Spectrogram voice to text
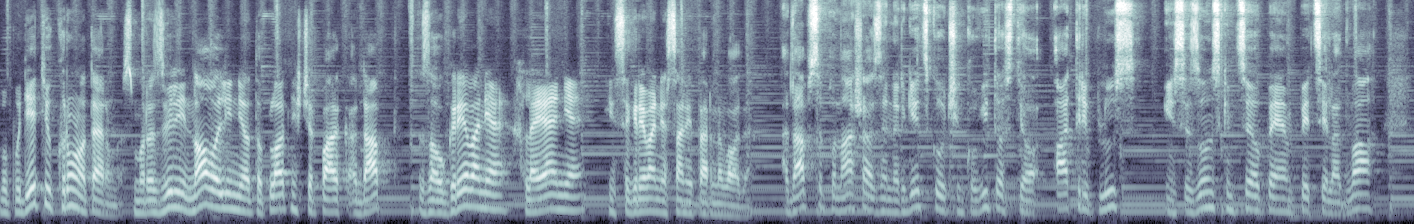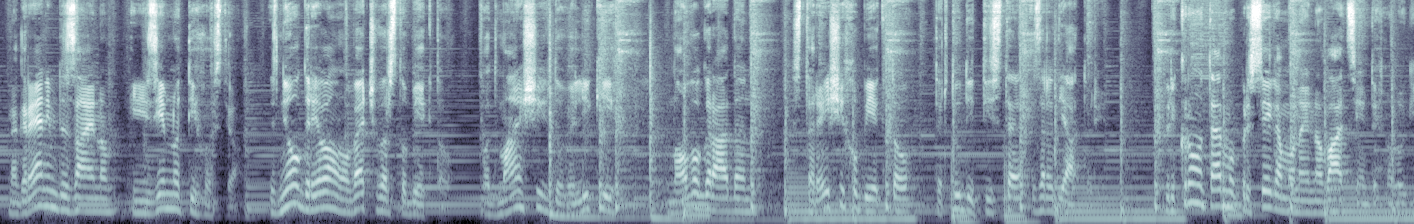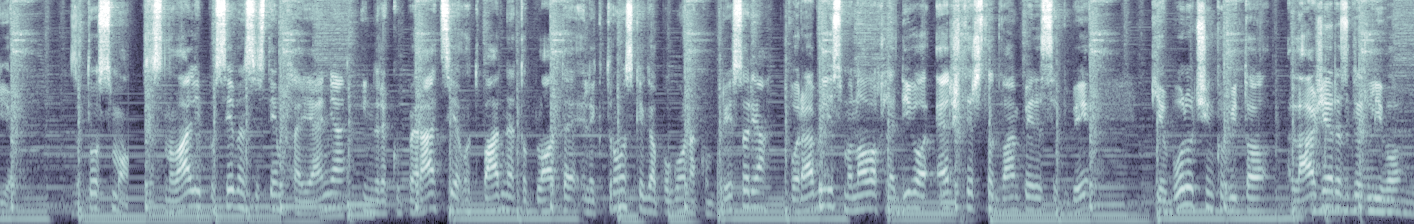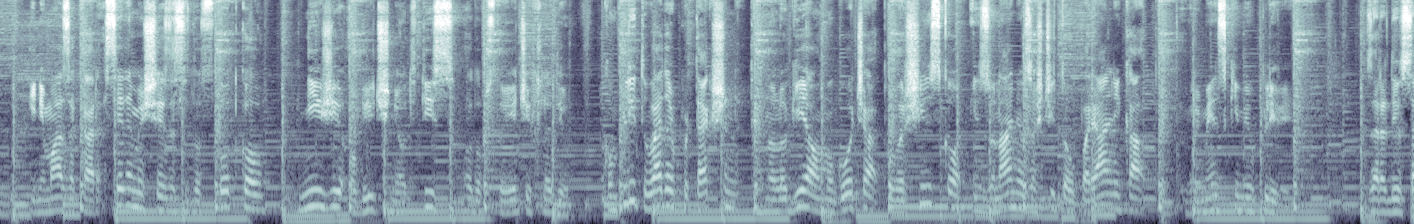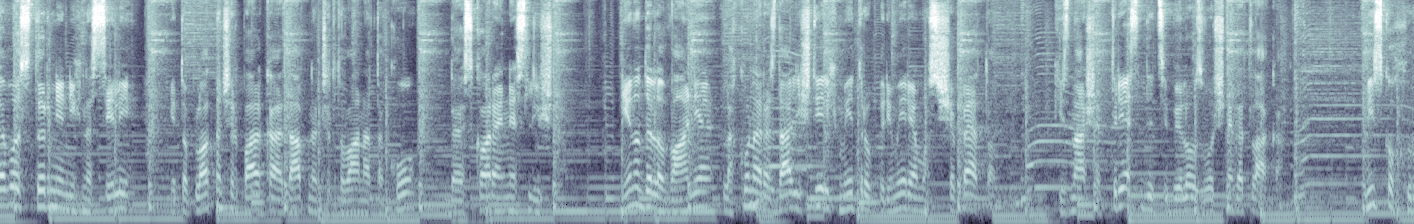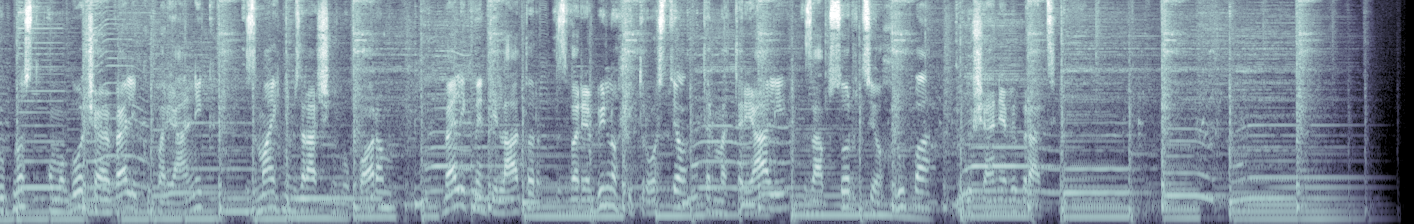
V podjetju Kronoterm smo razvili novo linijo toplotnih črpalk Adapt za ogrevanje, hlajenje in segrevanje sanitarne vode. Adapt se ponaša z energetsko učinkovitostjo A3 in sezonskim COP-jem 5,2, nagrajenim dizajnom in izjemno tihostjo. Z njo ogrevamo več vrst objektov, od manjših do velikih, novogradenj, starejših objektov ter tudi tiste z radiatorji. Pri Kronotermu prisegamo na inovacije in tehnologijo. Zato smo zasnovali poseben sistem hlajenja in rekuperacije odpadne toplote elektronskega pogona kompresorja. Uporabili smo novo hladivo R452B, ki je bolj učinkovito, lažje razgradljivo in ima za kar 67 odstotkov nižji oglični odtis od obstoječih hladiv. Complete Weather Protection tehnologija omogoča površinsko in zunanjo zaščito uparjalnika pred vremenskimi vplivi. Zaradi vse bolj strnjenih naselij je toplotna črpalka Adapt načrtovana tako, da je skoraj neslišna. Njeno delovanje lahko na razdalji 4 metrov primerjamo s šepetom, ki znaša 30 decibelov zvočnega tlaka. Nizko hrupnost omogočajo velik uparjalnik z majhnim zračnim uporom, velik ventilator z variabilno hitrostjo ter materiali za absorpcijo hrupa in dušenje vibracij.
